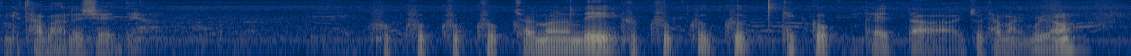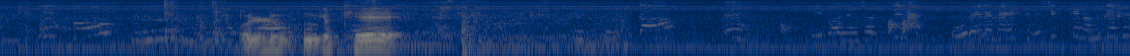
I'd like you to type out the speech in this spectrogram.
이렇게 다 마르셔야 돼요. 쿡쿡쿡쿡 잘 마는데 쿡쿡쿡쿡 태국 됐다. 이쪽 다 말고요. 얼른 공격해 이번엔 졌지만 오래간 나이트를 쉽게 넘겨줄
